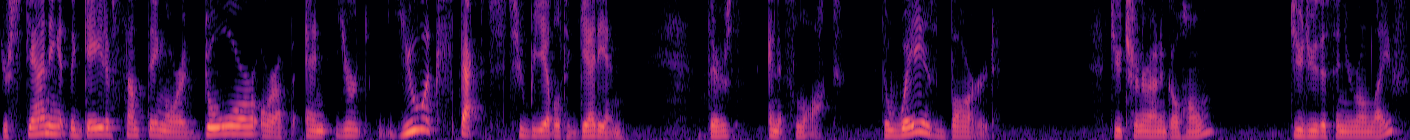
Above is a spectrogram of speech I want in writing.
you're standing at the gate of something or a door or a, and you're you expect to be able to get in. There's and it's locked. The way is barred. Do you turn around and go home? Do you do this in your own life?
